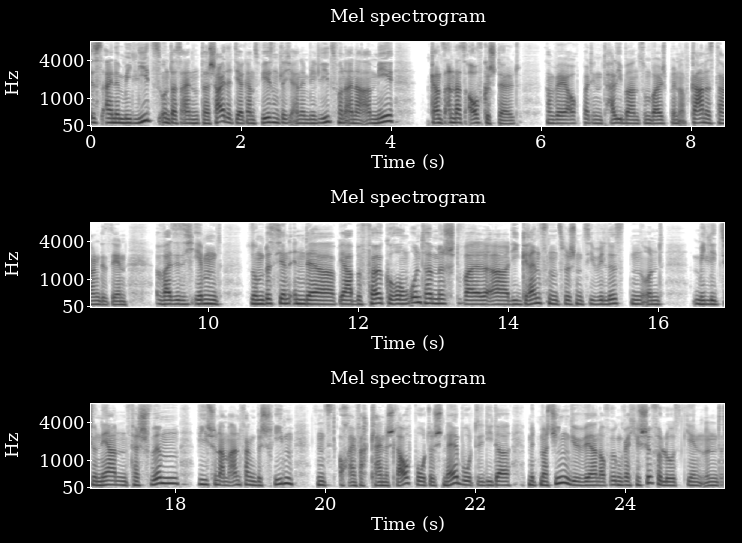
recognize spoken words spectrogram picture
ist eine Miliz, und das unterscheidet ja ganz wesentlich eine Miliz von einer Armee, ganz anders aufgestellt. Das haben wir ja auch bei den Taliban zum Beispiel in Afghanistan gesehen, weil sie sich eben so ein bisschen in der ja, Bevölkerung untermischt, weil äh, die Grenzen zwischen Zivilisten und Milizionären verschwimmen. Wie schon am Anfang beschrieben, sind es auch einfach kleine Schlauchboote, Schnellboote, die da mit Maschinengewehren auf irgendwelche Schiffe losgehen. Und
